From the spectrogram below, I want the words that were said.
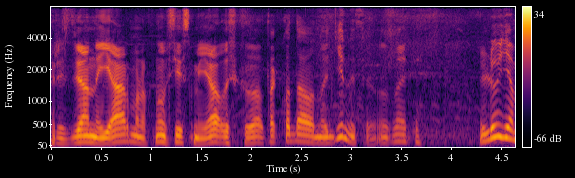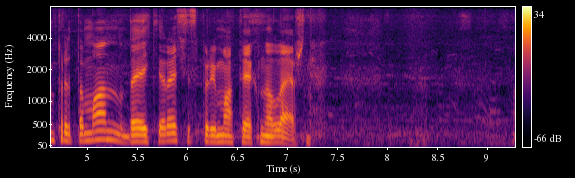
різдвяний ярмарок. Ну, всі сміялись, казали, так куди воно дінеться? Ну, знаєте, людям притаманно деякі речі сприймати як належне. А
